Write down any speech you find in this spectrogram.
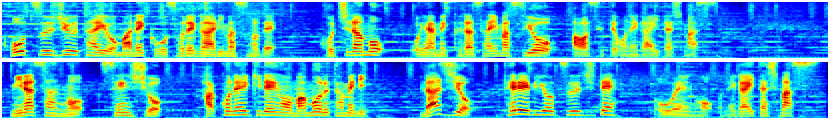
交通渋滞を招く恐れがありますのでこちらもおやめくださいますよう合わせてお願いいたします皆さんを選手を箱根駅伝を守るためにラジオテレビを通じて応援をお願いいたします。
